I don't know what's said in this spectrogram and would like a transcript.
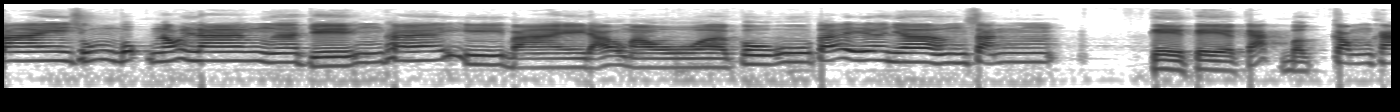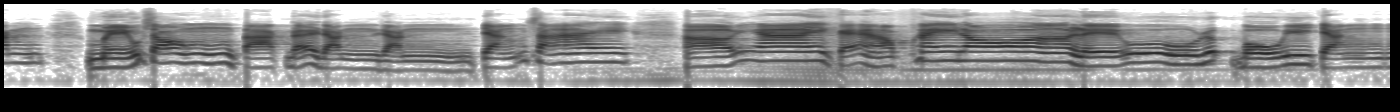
tay xuống bút nói lan à, chuyện thế bài đạo màu à, cụ tế nhân sanh. Kìa kìa các bậc công khanh, miễu son tạc để đành rành chẳng sai. Hỡi ai kẻ học hay lo, liệu rất bụi chẳng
